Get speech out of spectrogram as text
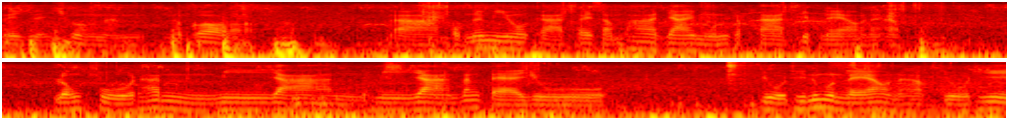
ในในช่วงนั้น แล้วก็ผมได้มีโอกาสไปสัมภาษณ์ยายหมุนกับตาทิพย์แล้วนะครับหลวงปู่ท่านมียานมียานตั้งแต่อยู่อยู่ที่นู่นแล้วนะครับ อยู่ที่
